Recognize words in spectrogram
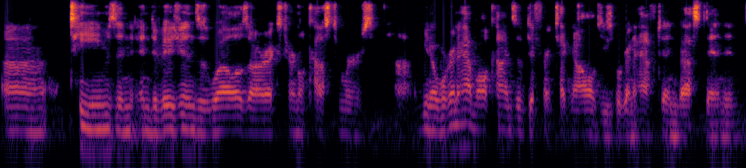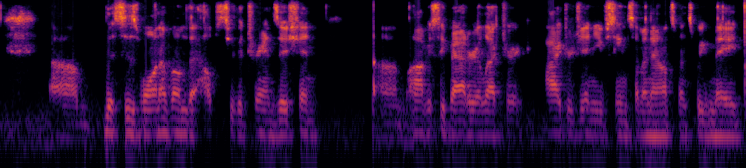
uh, teams and, and, divisions as well as our external customers. Uh, you know, we're going to have all kinds of different technologies we're going to have to invest in, and um, this is one of them that helps through the transition. Um, obviously, battery electric, hydrogen. You've seen some announcements we've made.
